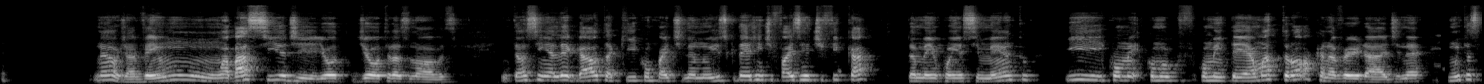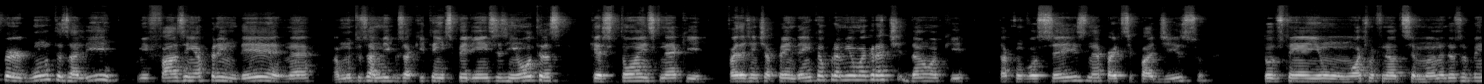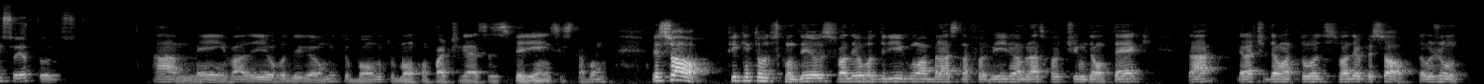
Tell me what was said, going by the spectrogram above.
Não, já vem um, uma bacia de, de outras novas. Então, assim, é legal estar tá aqui compartilhando isso, que daí a gente faz retificar também o conhecimento. E, como, eu comentei, é uma troca, na verdade, né? Muitas perguntas ali me fazem aprender, né? Muitos amigos aqui têm experiências em outras questões, né? Que faz a gente aprender. Então, para mim, é uma gratidão aqui estar tá com vocês, né? Participar disso. Todos tenham aí um ótimo final de semana. Deus abençoe a todos. Amém. Valeu, Rodrigão. Muito bom, muito bom compartilhar essas experiências, tá bom? Pessoal, fiquem todos com Deus. Valeu, Rodrigo. Um abraço na família, um abraço para o time da Ontec, tá? Gratidão a todos. Valeu, pessoal. Tamo junto.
